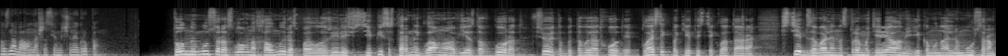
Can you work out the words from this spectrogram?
узнавала наша съемочная группа. Тонны мусора, словно холмы, расположились в степи со стороны главного въезда в город. Все это бытовые отходы, пластик, пакеты стеклотара. Степь завалена стройматериалами и коммунальным мусором.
